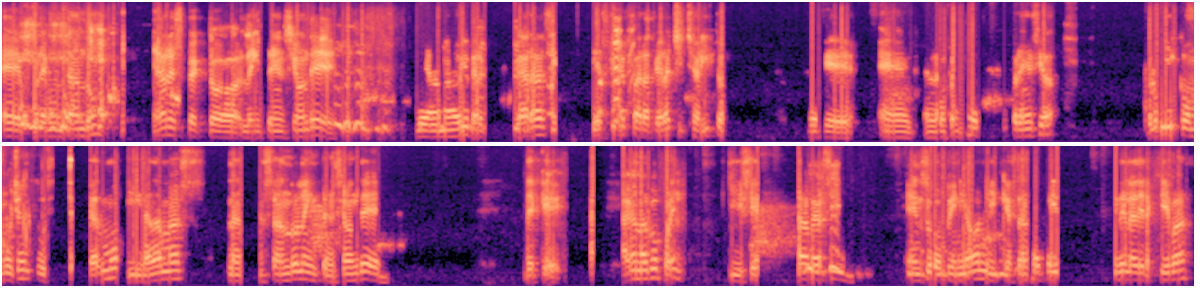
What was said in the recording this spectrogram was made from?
eh, preguntando respecto a la intención de, de Amado y Vergara, si es que para que era Chicharito, porque en, la conferencia lo vi con mucho entusiasmo y nada más lanzando la intención de, de que hagan algo por él. Quisiera ver si, en su opinión, y que está en de la directiva,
